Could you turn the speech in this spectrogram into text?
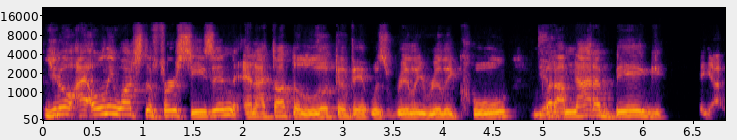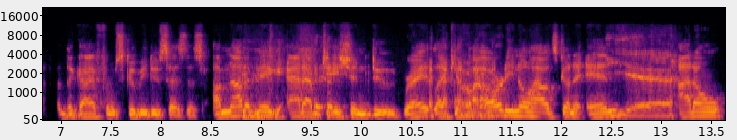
You know, I only watched the first season and I thought the look of it was really, really cool. Yeah. But I'm not a big the guy from Scooby Doo says this. I'm not a big adaptation dude, right? Like if I already know how it's going to end, yeah, I don't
